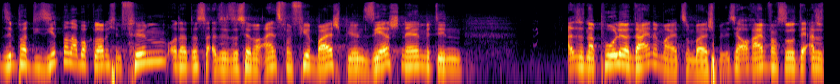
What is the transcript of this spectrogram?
sympathisiert man aber auch, glaube ich, in Filmen, oder das, also das ist ja nur eins von vielen Beispielen, sehr schnell mit den, also Napoleon Dynamite zum Beispiel, ist ja auch einfach so, der, also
